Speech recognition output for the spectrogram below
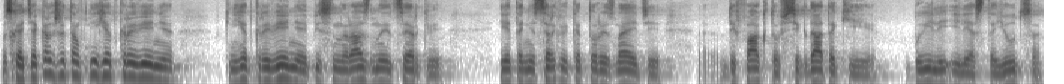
Вы скажете, а как же там в книге Откровения? В книге Откровения описаны разные церкви. И это не церкви, которые, знаете, де-факто всегда такие были или остаются.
